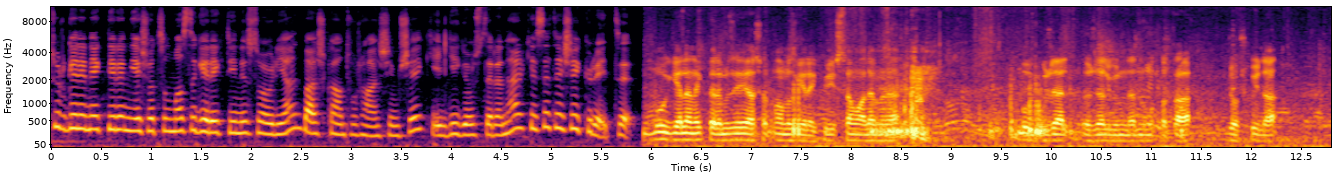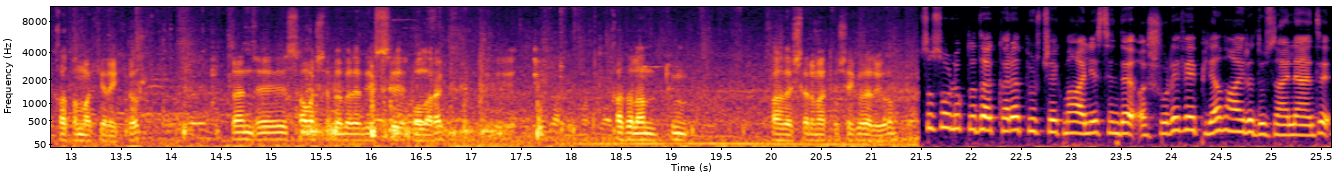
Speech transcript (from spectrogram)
Tür geleneklerin yaşatılması gerektiğini söyleyen Başkan Turhan Şimşek, ilgi gösteren herkese teşekkür etti. Bu geleneklerimizi yaşatmamız gerekiyor. İslam alemine bu güzel özel günlerde mutlaka coşkuyla katılmak gerekiyor. Ben e, Savaştepe Belediyesi olarak e, katılan tüm kardeşlerime teşekkür ediyorum. Susurluk'ta da Karapürçek Mahallesi'nde aşure ve pilav hayrı düzenlendi.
